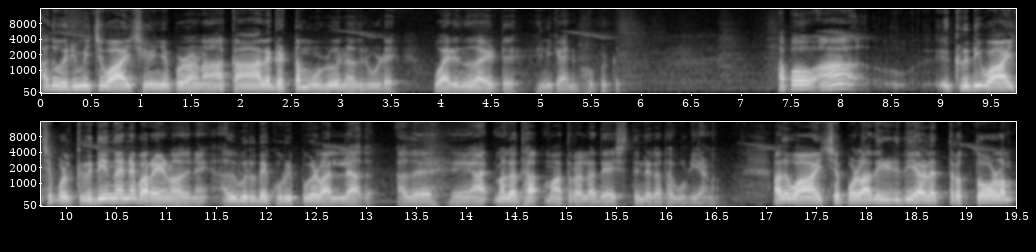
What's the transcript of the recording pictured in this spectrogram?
അത് ഒരുമിച്ച് വായിച്ചു കഴിഞ്ഞപ്പോഴാണ് ആ കാലഘട്ടം മുഴുവൻ അതിലൂടെ വരുന്നതായിട്ട് എനിക്ക് അനുഭവപ്പെട്ടു അപ്പോൾ ആ കൃതി വായിച്ചപ്പോൾ കൃതി എന്ന് തന്നെ പറയണം അതിനെ. അത് വെറുതെ കുറിപ്പുകളല്ല അത്. അത് ആത്മകഥ മാത്രമല്ല ദേശത്തിന്റെ കഥ കൂടിയാണ്. അത് വായിച്ചപ്പോൾ അത് എഴുതിയാൾ എത്രത്തോളം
